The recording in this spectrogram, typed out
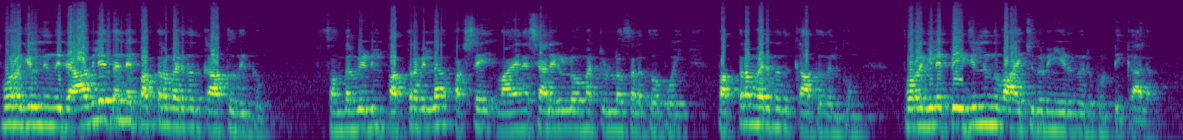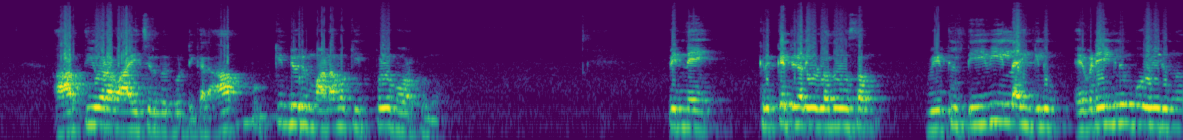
പുറകിൽ നിന്ന് രാവിലെ തന്നെ പത്രം വരുന്നത് കാത്തു നിൽക്കും. സ്വന്തം വീട്ടിൽ പത്രമില്ല പക്ഷേ വായനശാലകളിലോ മറ്റുള്ള സ്ഥലത്തോ പോയി പത്രം വരുന്നത് കാത്തു നിൽക്കും. പുറകിലെ പേജിൽ നിന്ന് വായിച്ചു തുടങ്ങിയിരുന്ന ഒരു കുട്ടിക്കാലം. ആർത്തിയോടെ വായിച്ചിരുന്ന ഒരു കുട്ടിക്കാലം ആ ബുക്കിന്റെ ഒരു മണമൊക്കെ ഇപ്പോഴും ഓർക്കുന്നു. പിന്നെ ക്രിക്കറ്റ് കളിയുള്ള ദിവസം വീട്ടിൽ ടി വി ഇല്ല എങ്കിലും എവിടെയെങ്കിലും പോയിരുന്നു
